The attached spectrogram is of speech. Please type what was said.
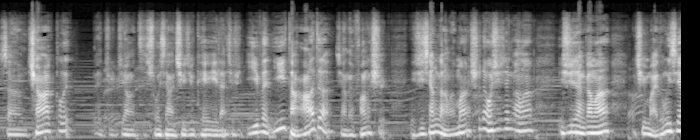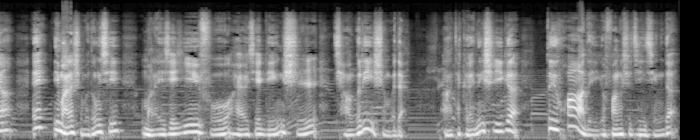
some chocolate. 那就这样子说下去就可以了，就是一问一答的这样的方式。你去香港了吗？是的，我去香港了。你去想干嘛？我去买东西啊。哎，你买了什么东西？我买了一些衣服，还有一些零食、巧克力什么的。啊，它肯定是一个对话的一个方式进行的。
